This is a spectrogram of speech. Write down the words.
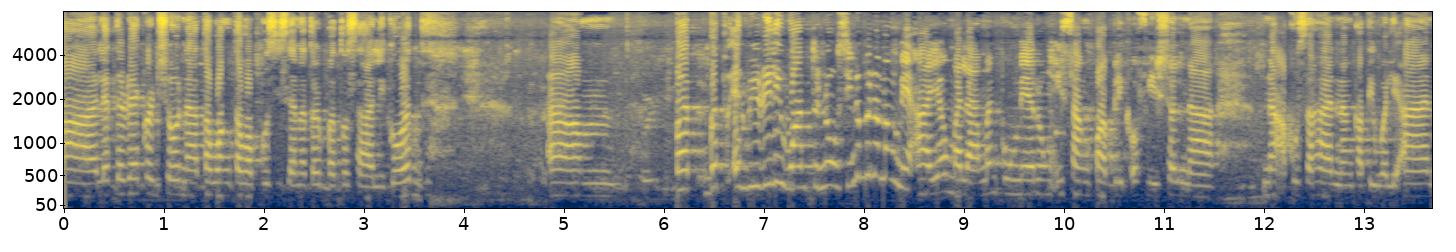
Uh, let the record show na tawang-tawa po si Senator Bato sa likod. Um, but but and we really want to know sino ba namang may ayaw malaman kung merong isang public official na naakusahan ng katiwalian.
